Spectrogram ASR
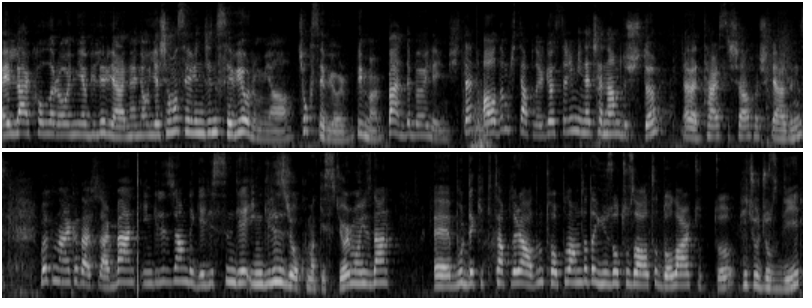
eller kollar oynayabilir yani. Hani o yaşama sevincini seviyorum ya. Çok seviyorum. Bilmiyorum. Ben de böyleyim işte. Aldığım kitapları göstereyim. Yine çenem düştü. Evet ters ışığa hoş geldiniz. Bakın arkadaşlar ben İngilizcem de gelişsin diye İngilizce okumak istiyorum. O yüzden e, buradaki kitapları aldım. Toplamda da 136 dolar tuttu. Hiç ucuz değil.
